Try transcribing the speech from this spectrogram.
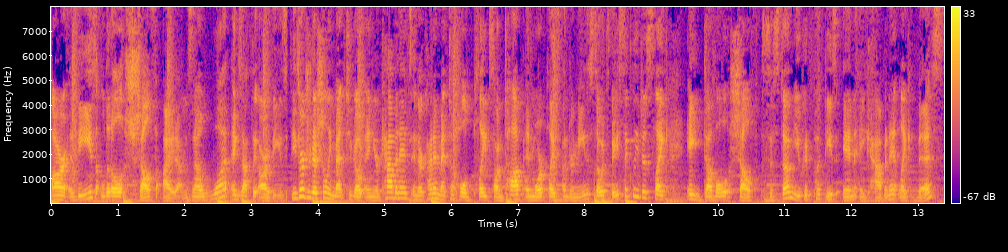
are these little shelf items. Now, what exactly are these? These are traditionally meant to go in your cabinets, and they're kind of meant to hold plates on top and more plates underneath, so it's basically just like a double shelf system. You could put these in a cabinet like this,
